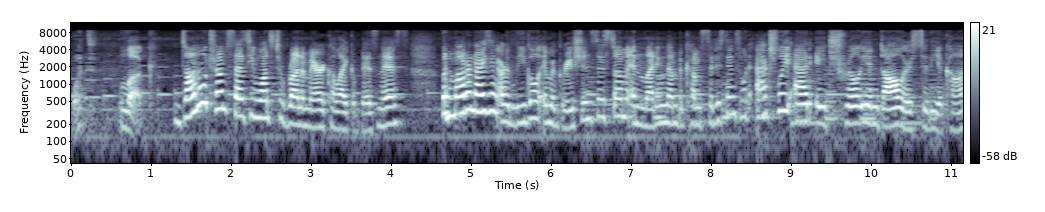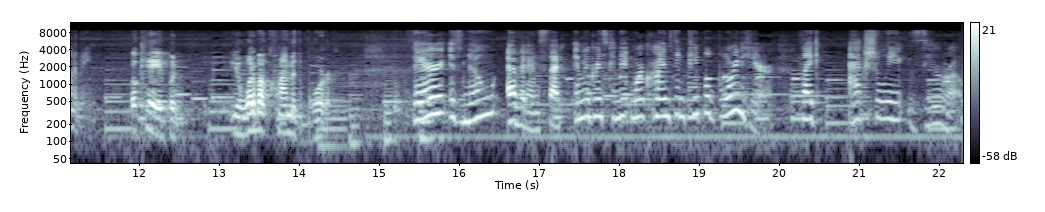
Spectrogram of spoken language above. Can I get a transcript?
what? Look, Donald Trump says he wants to run America like a business, but modernizing our legal immigration system and letting them become citizens would actually add a trillion dollars to the economy. Okay, but you know, what about crime at the border? There is no evidence that immigrants commit more crimes than people born here. Like, actually zero.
